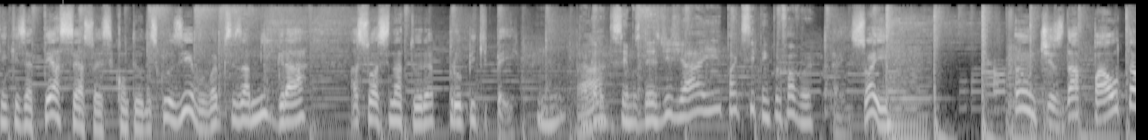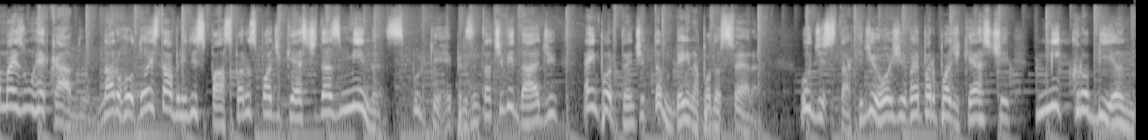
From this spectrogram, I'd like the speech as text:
quem quiser ter acesso a esse conteúdo exclusivo, vai precisar migrar a sua assinatura para o PicPay. Uhum. Tá. Agradecemos desde já e participem, por favor. É isso aí. Antes da pauta, mais um recado. Naruhodô está abrindo espaço para os podcasts das Minas, porque representatividade é importante também na podosfera. O destaque de hoje vai para o podcast Microbiando.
